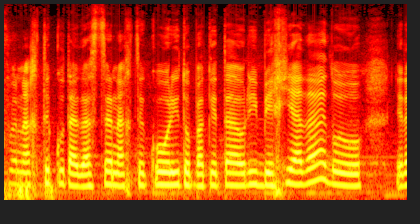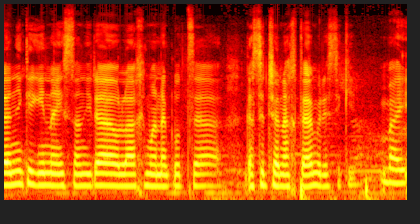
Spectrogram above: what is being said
Zuen arteko eta gazten arteko hori topaketa hori behia da, edo jadanik egina izan dira hola jemanak lotzea gaztetxean artean bereziki? Bai,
